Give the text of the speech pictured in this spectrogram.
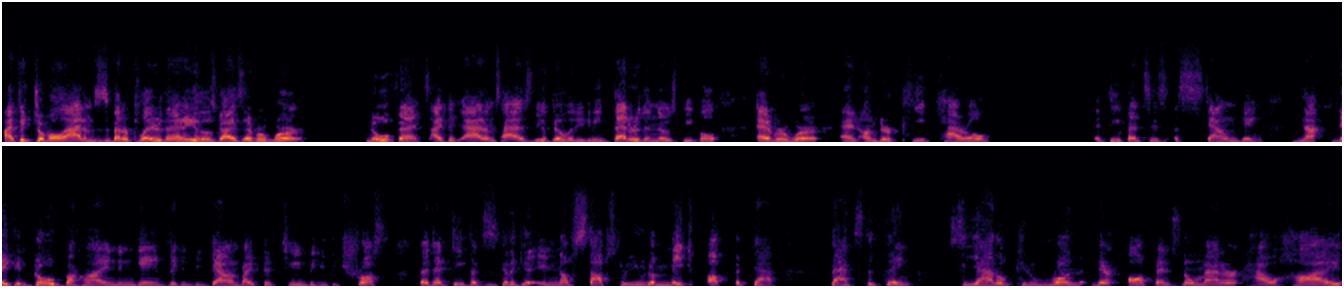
I think Jamal Adams is a better player than any of those guys ever were. No offense. I think Adams has the ability to be better than those people ever were. And under Pete Carroll, That defense is astounding. Not they could go behind in games. They could be down by 15, but you could trust that that defense is going to get enough stops for you to make up the gap. That's the thing. Seattle can run their offense no matter how high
